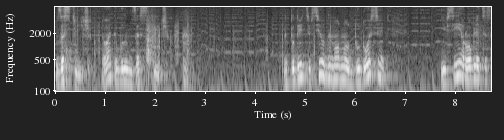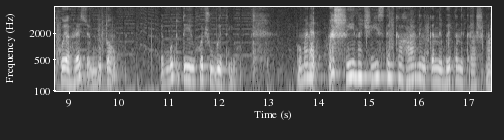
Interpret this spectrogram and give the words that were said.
за стільчик. Давайте будемо за стільчик. Ви подивіться, всі один одного дудосять, і всі роблять це з такою агресією, як будто, як будто ти хочеш вбити його. У мене машина чистенька, гарненька, не бита, не крашена.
